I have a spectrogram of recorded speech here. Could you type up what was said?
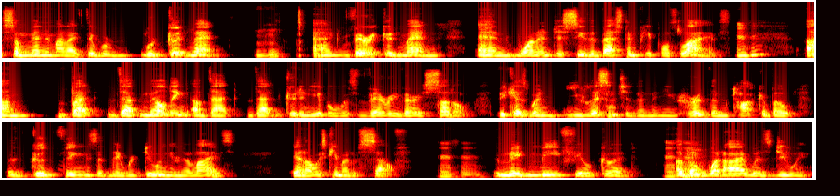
some men in my life that were were good men, Mhm. and very good men, and wanted to see the best in people's lives. Mhm. Um, but that melding of that that good and evil was very very subtle because when you listened to them and you heard them talk about the good things that they were doing in their lives, it always came out of self. Mhm. It made me feel good Mhm. about what I was doing.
